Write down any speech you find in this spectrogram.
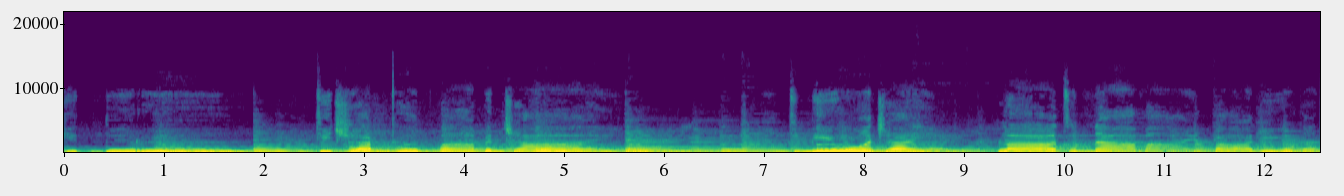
ผิดด้วยหรือ ที่ฉันเกิดมาเป็นชาย ที่มีหัวใจปราถนาไม้ป่าเดียวกัน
